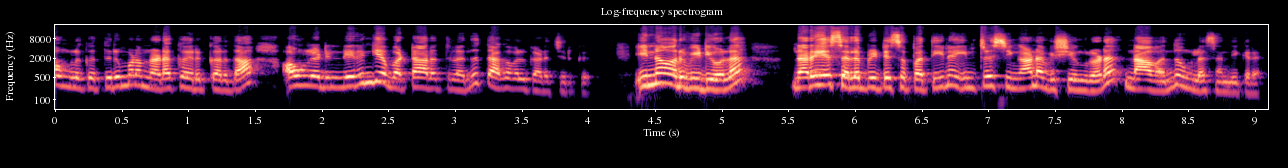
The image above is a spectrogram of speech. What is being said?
அவங்களுக்கு திருமணம் நடக்க இருக்கிறதா அவங்களுடைய நெருங்கிய வட்டாரத்துல இருந்து தகவல் கிடைச்சிருக்கு. இன்னும் ஒரு வீடியோல நிறைய செலிபிரிட்டிஸை பத்தின இன்ட்ரெஸ்டிங்கான விஷயங்களோட நான் வந்து உங்களை சந்திக்கிறேன்.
